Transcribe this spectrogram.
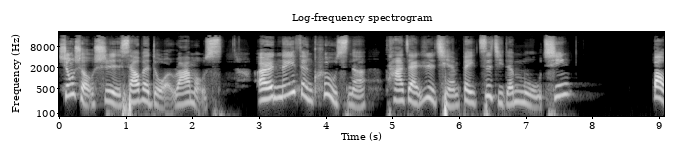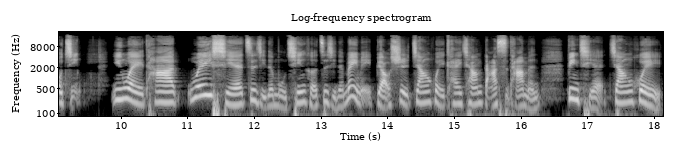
凶手是 Salvador Ramos，而 Nathan Cruz 呢，他在日前被自己的母亲报警，因为他威胁自己的母亲和自己的妹妹，表示将会开枪打死他们，并且将会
